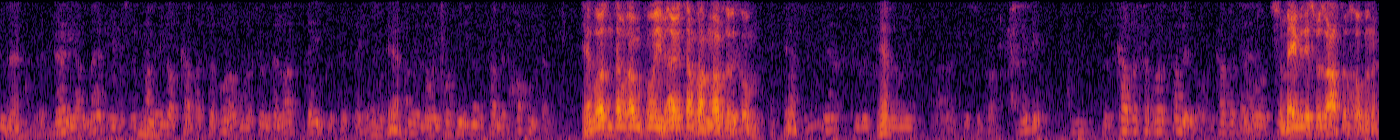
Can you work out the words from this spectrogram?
Yeah. a very young man. He was the son-in-law of Kalba was in the last days of the thing. He was Yeah. the son-in-law. He wasn't even the Chochem then. Yeah. He wasn't Tam Chacham before. He was only Tam Chacham after the Chum. Yeah. Yeah, he was, Yeah. um, uh, he's a- really, he was Kalba Savua's son-in-law. Kalba Savua's So maybe this was after the Chum.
